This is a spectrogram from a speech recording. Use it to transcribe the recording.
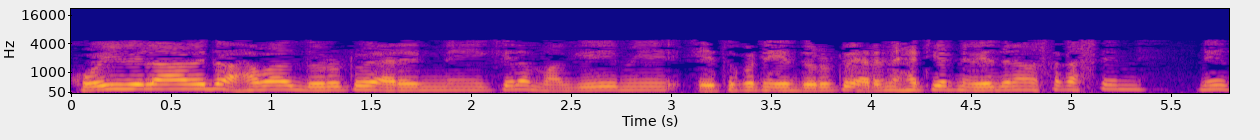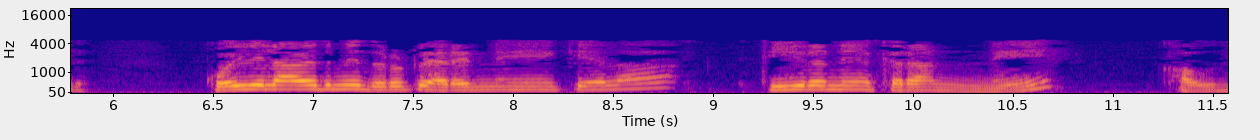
කොයි වෙලාවේද අහවල් දොරටුව ඇරෙන්නේ කියලා මගේ මේ එතකොට ඒ දොරටුව ඇරෙන හැටියට වේදනාව සකස් වෙන්නේ නේද? කොයි වෙලාවේද මේ දොරටුව ඇරෙන්නේ කියලා තීරණය කරන්නේ කවුද?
